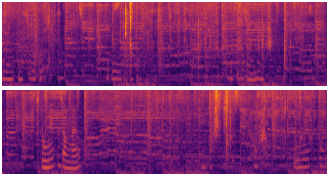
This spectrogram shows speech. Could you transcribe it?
이런 이 슬로건 이거든요. 이거를 하고 이게 슬로건인데 너무 예쁘지 않나요? 아이고, 너무 예뻐요.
